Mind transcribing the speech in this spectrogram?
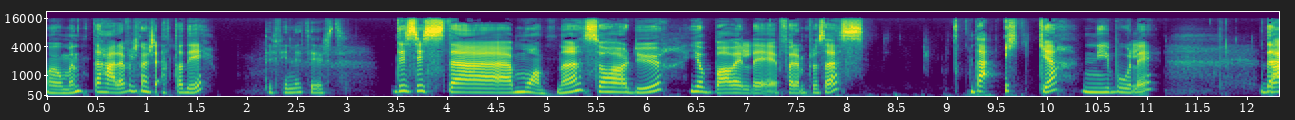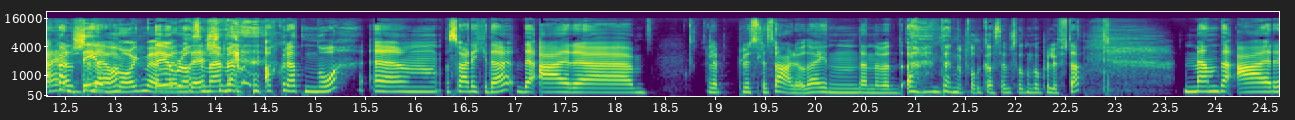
moment. Det her er vel kanskje et av de. Definitivt. De siste månedene så har du jobba veldig for en prosess. Det er ikke ny bolig. Det er Nei, kanskje det det òg. også Det jobber men også med, men akkurat nå um, så er det ikke det. Det er uh, Eller plutselig så er det jo det innen denne, denne podkastepisoden går på lufta. Men det er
